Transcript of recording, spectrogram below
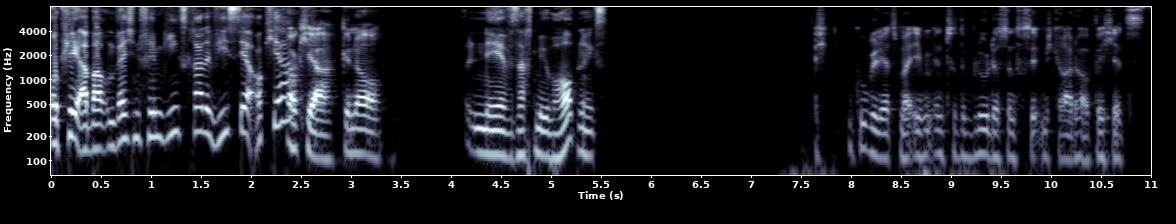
Okay, aber um welchen Film ging's gerade? Wie ist der? Okja? Okay, ja, genau. Nee, sagt mir überhaupt nichts. Ich google jetzt mal eben Into the Blue, das interessiert mich gerade, ob ich jetzt.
